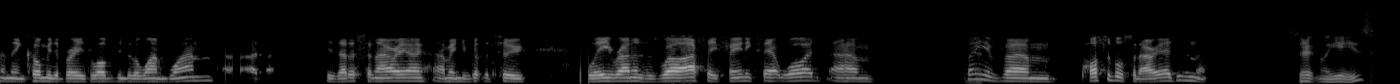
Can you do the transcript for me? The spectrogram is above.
and then Call Me the Breeze lobs into the one-one? Uh, is that a scenario? I mean, you've got the two Lee runners as well. RC Phoenix out wide. Um, plenty of um, possible scenarios, isn't there? Certainly is.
